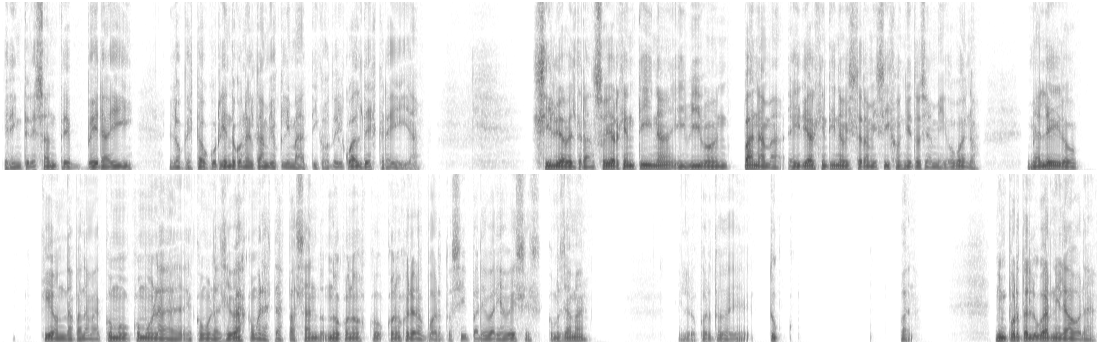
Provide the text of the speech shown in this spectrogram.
era interesante ver ahí lo que está ocurriendo con el cambio climático, del cual descreía. Silvia Beltrán, soy argentina y vivo en Panamá e iré a Argentina a visitar a mis hijos, nietos y amigos. Bueno, me alegro. ¿Qué onda, Panamá? ¿Cómo, cómo, la, cómo la llevas? ¿Cómo la estás pasando? No conozco, conozco el aeropuerto, sí, paré varias veces. ¿Cómo se llama? El aeropuerto de Tuc. Bueno, no importa el lugar ni la hora.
